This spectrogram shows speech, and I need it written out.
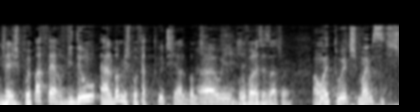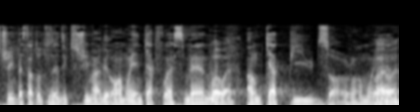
j'ai- je pouvais pas faire vidéo et album, mais je pouvais faire Twitch et album, tu Ah vois. oui. Donc voilà, c'est ça, tu vois. Ah ouais, Twitch, même si tu streams, parce que tantôt tu nous as dit que tu streamais environ en moyenne 4 fois semaine. Ouais, ouais. Entre 4 puis 10 heures, genre, en moyenne. Ouais, ouais.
